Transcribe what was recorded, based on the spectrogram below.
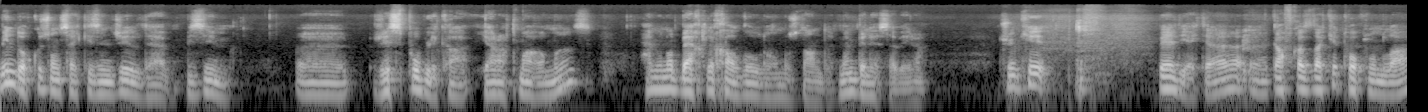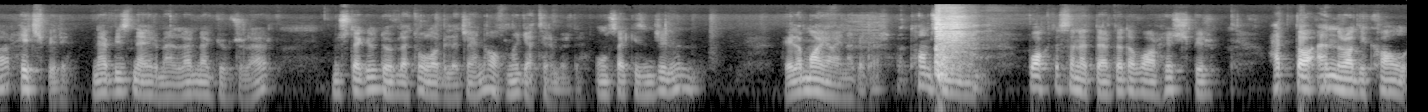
1918-ci ildə bizim e, respublika yaratmağımız həmin o bəxtli xalq olduğumuzdandır. Mən belə hesab edirəm. Çünki belə deyək də, e, Qafqazdakı toplumlar heç biri, nə biz, nə ermənilər, nə gürcülər müstəqil dövləti ola biləcəyini ağlına gətirmirdi. 18-ci ilin Elə may ayına qədər. Tam səmimi. Bu haqda sənədlərdə də var heç bir hətta ən radikal,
